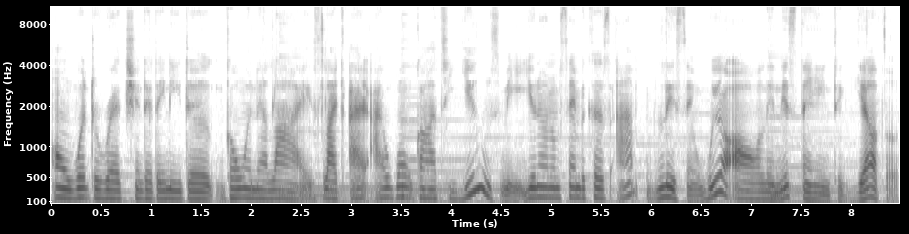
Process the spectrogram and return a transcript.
on what direction that they need to go in their lives. Like I, I want God to use me, you know what I'm saying? Because I'm listen, we're all in this thing together,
